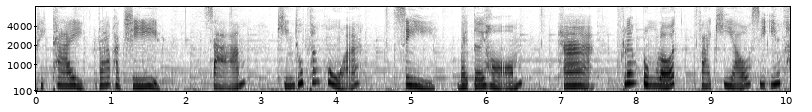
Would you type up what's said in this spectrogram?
พริกไทย รากผักชี 3. ขิงทุบทั้งหัว 4. ใบเตยหอม 5. เครื่องปรุงรสฝาเขียว ซีอิ๊วข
